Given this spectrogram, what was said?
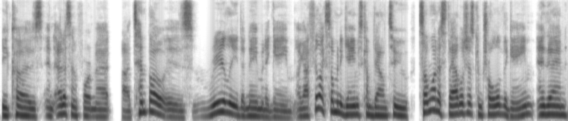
because in Edison format, uh, tempo is really the name of the game. Like I feel like so many games come down to someone establishes control of the game and then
